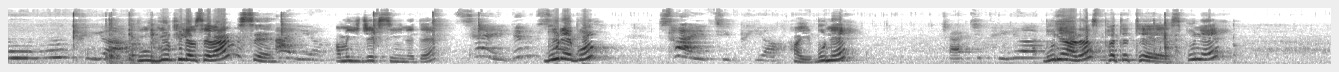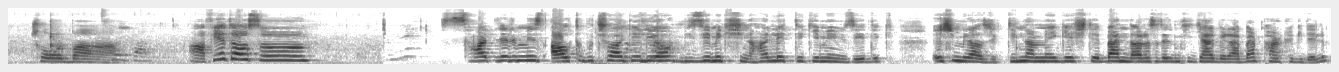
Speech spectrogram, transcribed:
bu bu piya. Bulgur pilavı sever misin? Ay ya. Ama yiyeceksin yine de. Sevdim. Bu ne bu? Sayti piya. Hayır bu ne? Sayti piya. Bu ne Aras? Patates. Bu ne? Çorba. Afiyet olsun. Saatlerimiz altı buçuğa geliyor. Biz yemek işini hallettik. Yemeğimizi yedik. Eşim birazcık dinlenmeye geçti. Ben de arasa dedim ki gel beraber parka gidelim.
